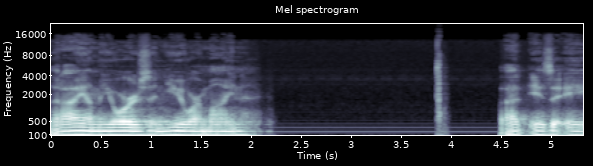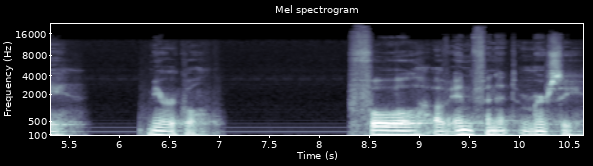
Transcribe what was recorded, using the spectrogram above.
that I am yours and you are mine. That is a miracle, full of infinite mercy,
